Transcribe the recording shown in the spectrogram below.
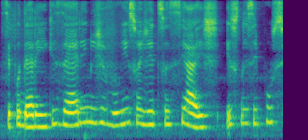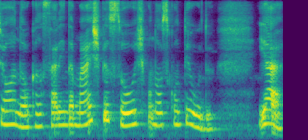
Se puderem e quiserem, nos divulguem em suas redes sociais. Isso nos impulsiona a alcançar ainda mais pessoas com nosso conteúdo. E ah,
